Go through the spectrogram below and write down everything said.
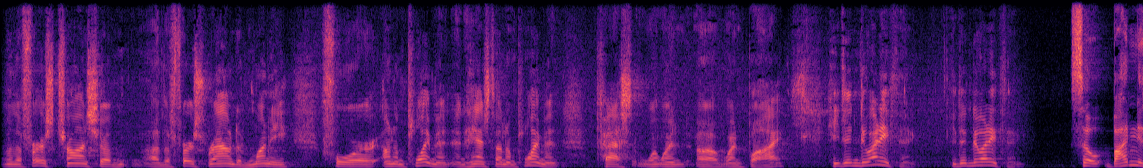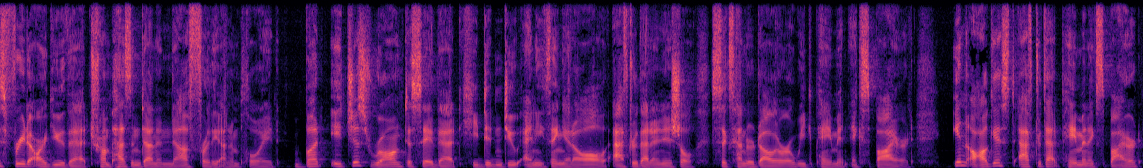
When the first tranche of uh, the first round of money for unemployment, enhanced unemployment, passed went uh, went by, he didn't do anything. He didn't do anything. So Biden is free to argue that Trump hasn't done enough for the unemployed, but it's just wrong to say that he didn't do anything at all after that initial $600 a week payment expired. In August, after that payment expired,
